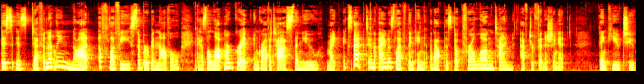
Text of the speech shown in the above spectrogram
This is definitely not a fluffy suburban novel. It has a lot more grit and gravitas than you might expect, and I was left thinking about this book for a long time after finishing it. Thank you to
